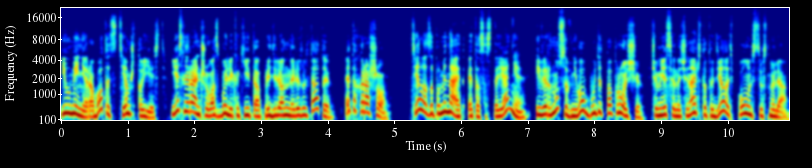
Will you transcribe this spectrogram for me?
и умение работать с тем, что есть. Если раньше у вас были какие-то определенные результаты, это хорошо. Тело запоминает это состояние, и вернуться в него будет попроще, чем если начинать что-то делать полностью с нуля.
